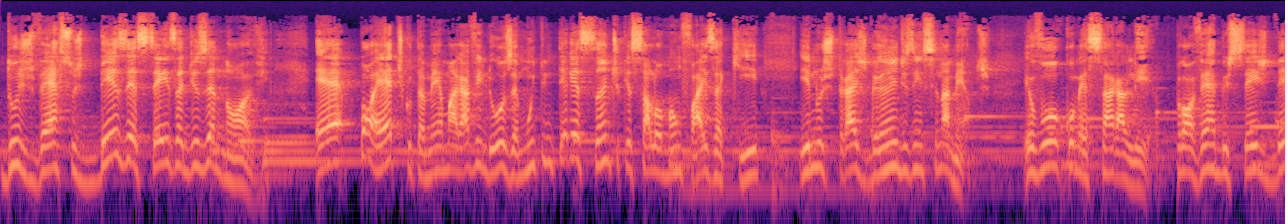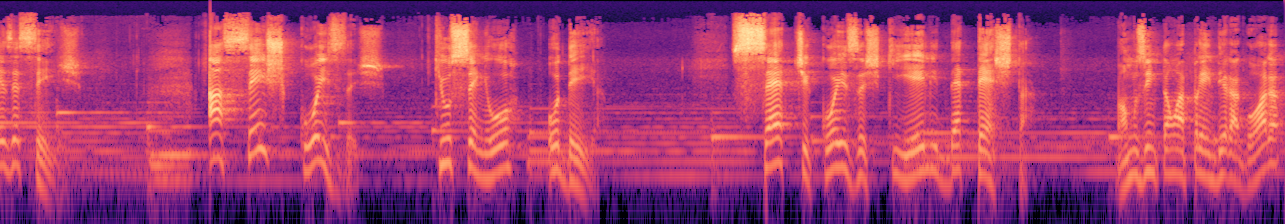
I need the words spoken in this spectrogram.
dos versos 16 a 19. É poético também, é maravilhoso, é muito interessante o que Salomão faz aqui e nos traz grandes ensinamentos. Eu vou começar a ler. Provérbios 6, 16. Há seis coisas que o Senhor odeia sete coisas que ele detesta. Vamos então aprender agora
